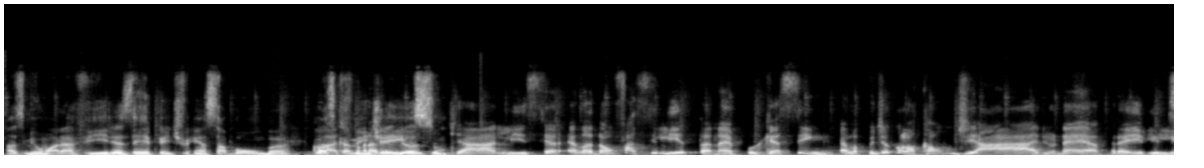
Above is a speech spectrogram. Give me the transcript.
as mil maravilhas, de repente vem essa bomba. Eu Basicamente acho é isso. que a Alicia, ela não facilita, né? Porque assim, ela podia colocar um diário, né, Pra ele ler.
